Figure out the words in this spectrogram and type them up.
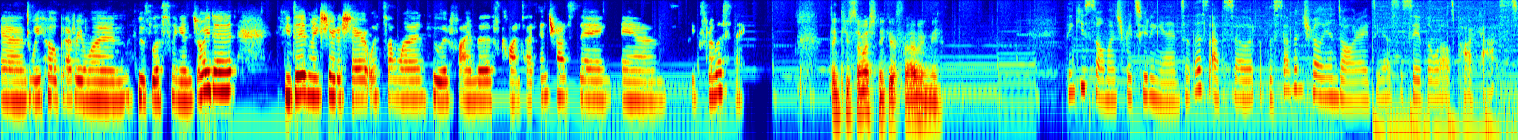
and we hope everyone who's listening enjoyed it. If you did, make sure to share it with someone who would find this content interesting, and thanks for listening. Thank you so much, Nika, for having me. Thank you so much for tuning in to this episode of the $7 trillion Ideas to Save the World podcast.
